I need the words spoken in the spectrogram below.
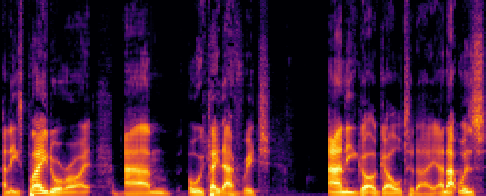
and he's played all right. Um, or he played average, and he got a goal today. And that was,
